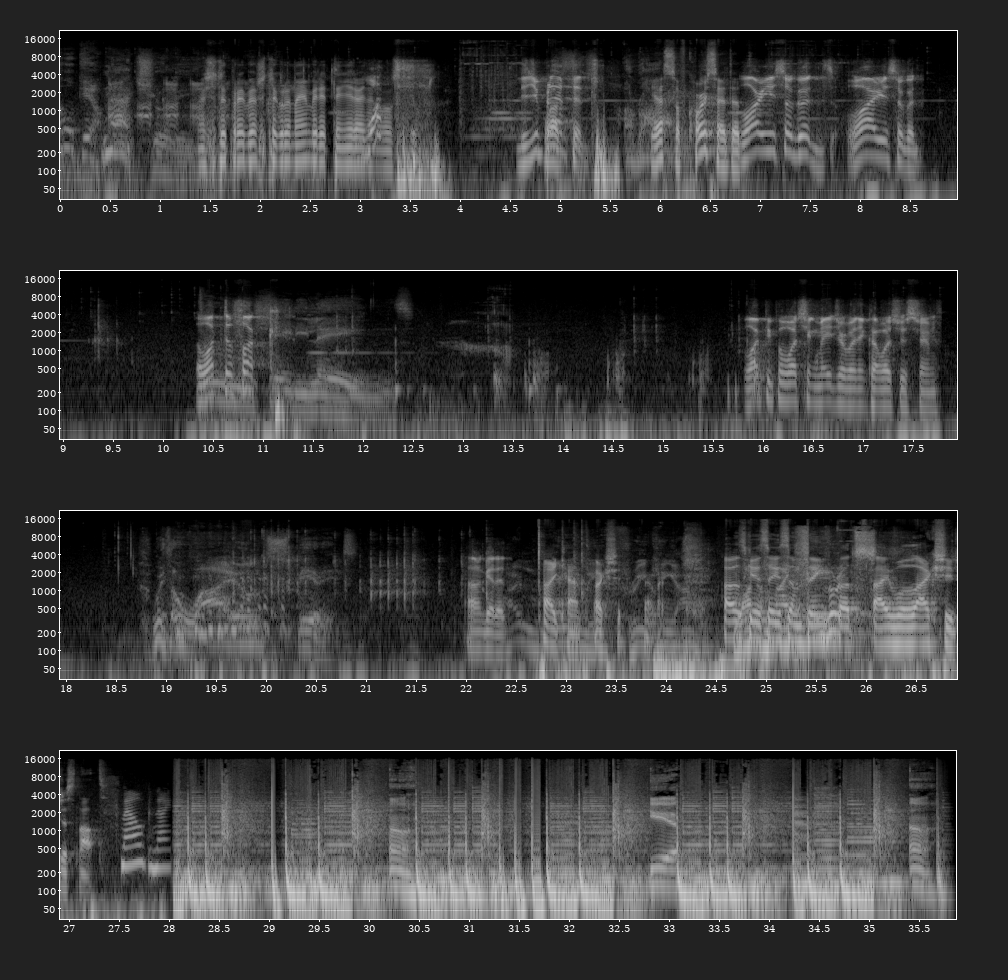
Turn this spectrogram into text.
Но если ты проебешь эту игру на Эмбере, ты нереально What? был скилл. Did you plant it? Yes, of course I did. Why are you so good? Why are you so good? What the fuck? Why people watching Major when they can watch your stream? With a wild spirit. I don't get it. I can't, actually. Never mind. I was gonna say something, but I will actually just not. Uh. Yeah.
